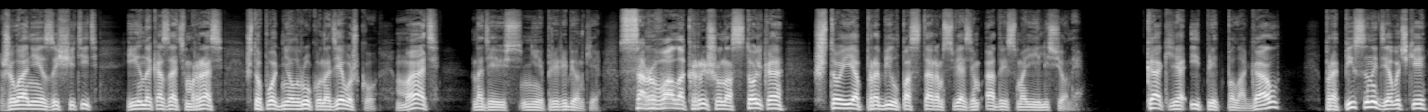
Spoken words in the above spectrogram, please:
Желание защитить и наказать мразь, что поднял руку на девушку, мать, надеюсь, не при ребенке, сорвала крышу настолько, что я пробил по старым связям адрес моей лисёны. Как я и предполагал, прописаны девочки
